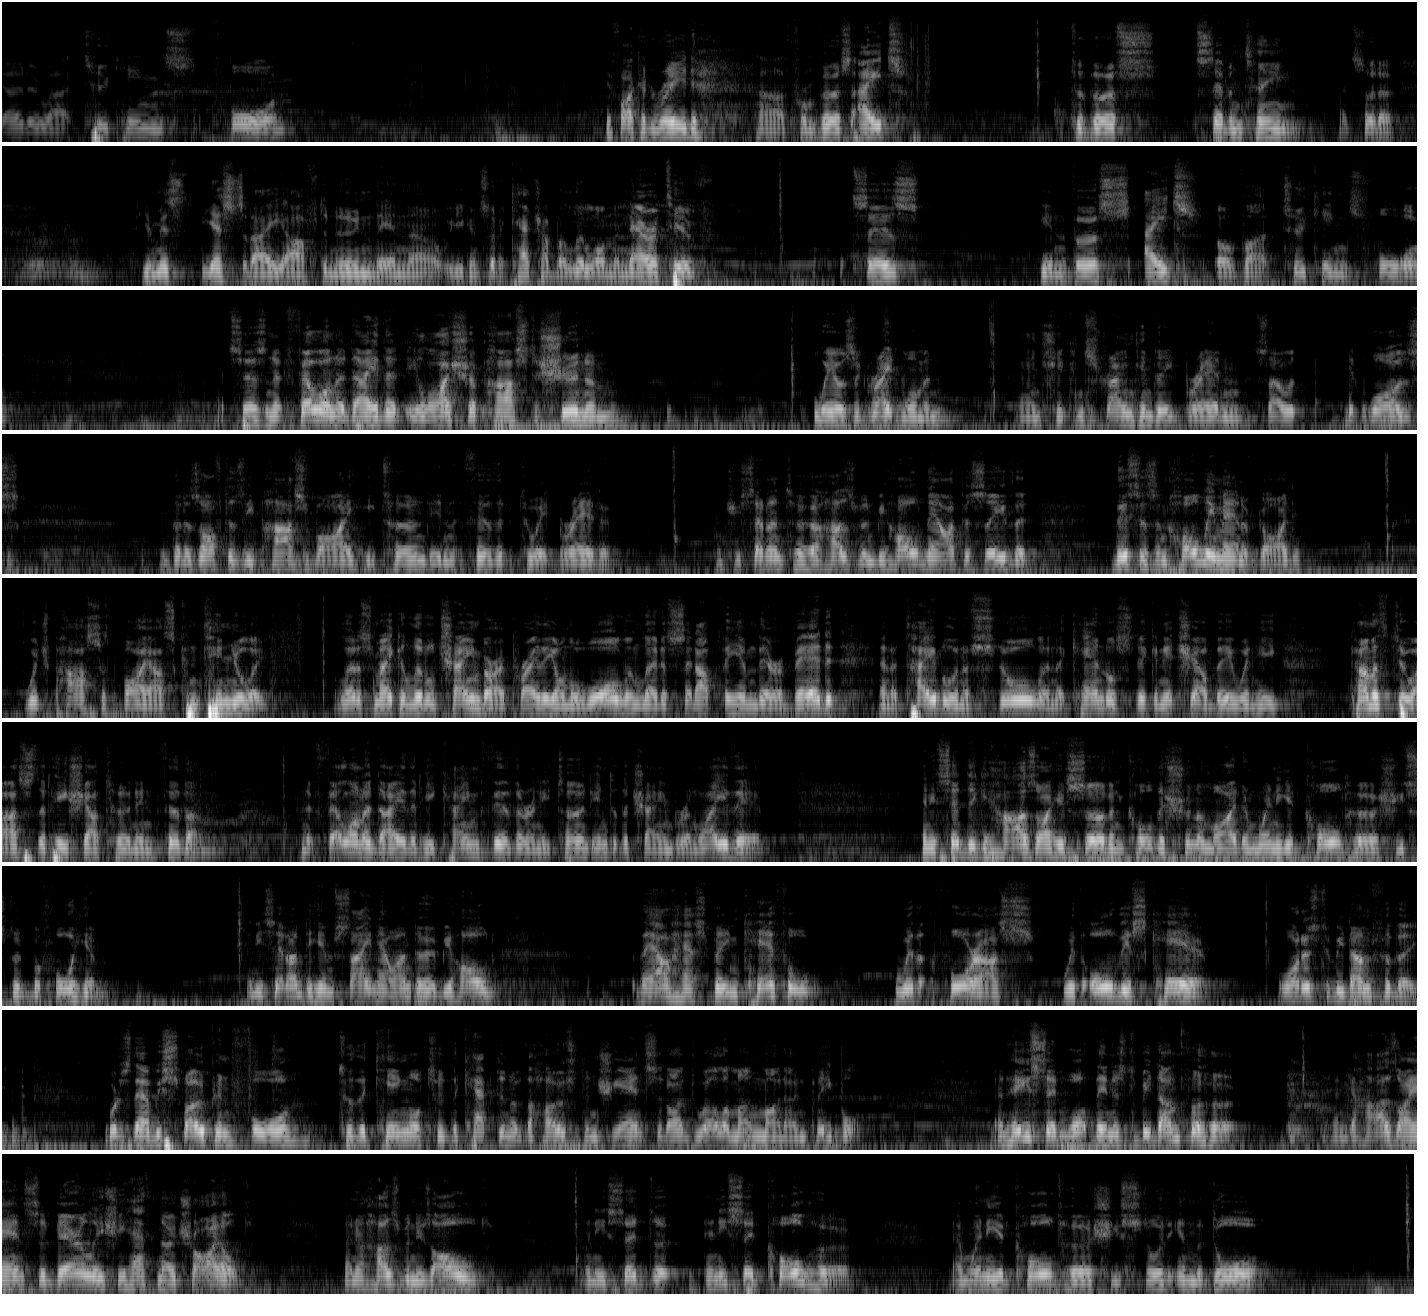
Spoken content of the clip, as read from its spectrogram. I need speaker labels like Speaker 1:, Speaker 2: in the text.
Speaker 1: go to uh, 2 Kings 4. If I could read uh, from verse 8 to verse 17. That sort of, if you missed yesterday afternoon, then uh, you can sort of catch up a little on the narrative. It says in verse 8 of uh, 2 Kings 4, it says, And it fell on a day that Elisha passed to Shunem, where was a great woman and she constrained him to eat bread, and so it was that as oft as he passed by, he turned in thither to eat bread. And she said unto her husband, Behold, now I perceive that this is an holy man of God, which passeth by us continually. Let us make a little chamber, I pray thee, on the wall, and let us set up for him there a bed, and a table, and a stool, and a candlestick, and it shall be, when he cometh to us, that he shall turn in thither. And it fell on a day that he came thither, and he turned into the chamber and lay there. And he said to Gehazi his servant, Call the Shunammite, and when he had called her, she stood before him. And he said unto him, Say now unto her, Behold, thou hast been careful with, for us with all this care. What is to be done for thee? Wouldst thou be spoken for to the king or to the captain of the host? And she answered, I dwell among mine own people. And he said, What then is to be done for her? And Gehazi answered, Verily she hath no child, and her husband is old. And he said, to, and he said, Call her. And when he had called her, she stood in the door.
